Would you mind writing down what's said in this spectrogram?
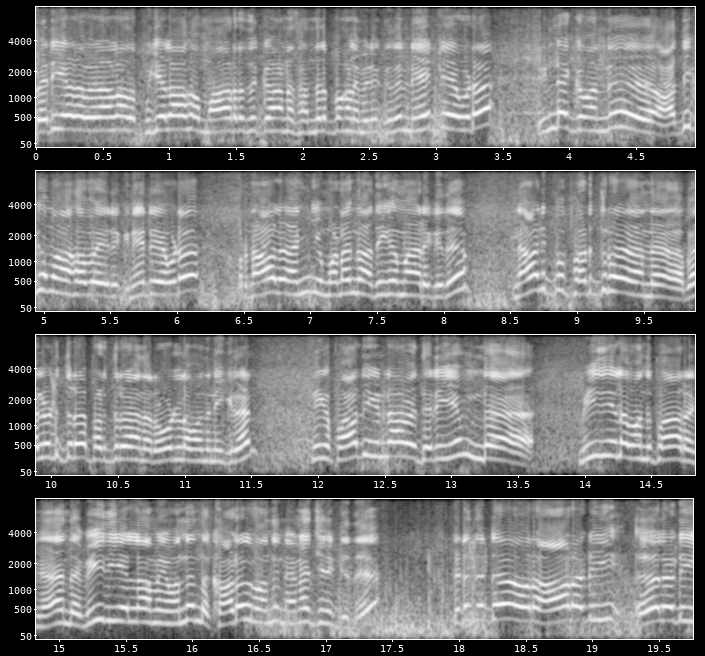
பெரிய அளவிலான அது புயலாக மாறுறதுக்கான சந்தர்ப்பங்களும் இருக்குது. நேற்றைய விட இன்றைக்கு வந்து அதிகமாகவே இருக்குது நேற்றைய விட ஒரு நாலு அஞ்சு மடங்கு அதிகமாக இருக்குது. நான் இப்போ படுத்துற அந்த வெள்ளடுத்துறை படுத்துற அந்த ரோட்டில் வந்து நிற்கிறேன் நீங்கள் பார்த்தீங்கன்னாவே தெரியும். இந்த வீதியில் வந்து பாருங்கள் இந்த வீதி எல்லாமே வந்து இந்த கடல் வந்து நினைச்சிருக்குது. கிட்டத்தட்ட ஒரு ஆறடி ஏழடி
